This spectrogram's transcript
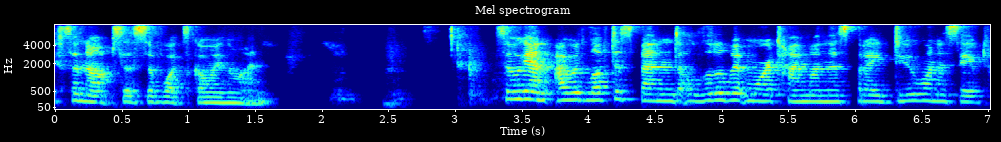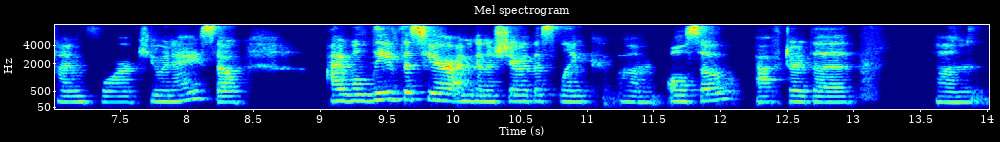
synopsis of what's going on. So again, I would love to spend a little bit more time on this, but I do want to save time for Q&A. So I will leave this here. I'm going to share this link um, also after the um,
